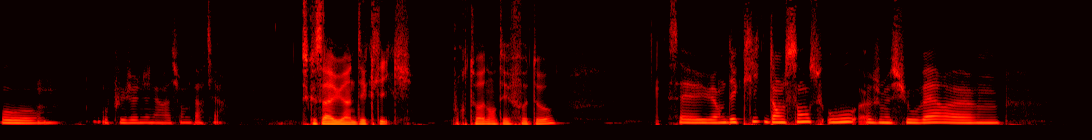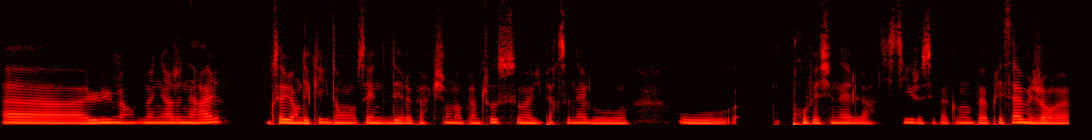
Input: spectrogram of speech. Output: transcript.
aux, aux plus jeunes générations de partir. Est-ce que ça a eu un déclic pour toi dans tes photos? Ça a eu un déclic dans le sens où je me suis ouvert euh, à l'humain de manière générale. Donc ça a eu un déclic, dans, ça a eu des répercussions dans plein de choses, soit ma vie personnelle ou, ou professionnelle, artistique, je sais pas comment on peut appeler ça, mais genre... Euh,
